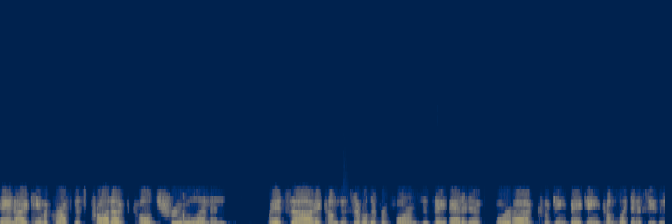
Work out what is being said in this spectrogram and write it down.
And I came across this product called True Lemon. It's uh, it comes in several different forms. It's a additive for uh, cooking, baking. Comes like in a season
